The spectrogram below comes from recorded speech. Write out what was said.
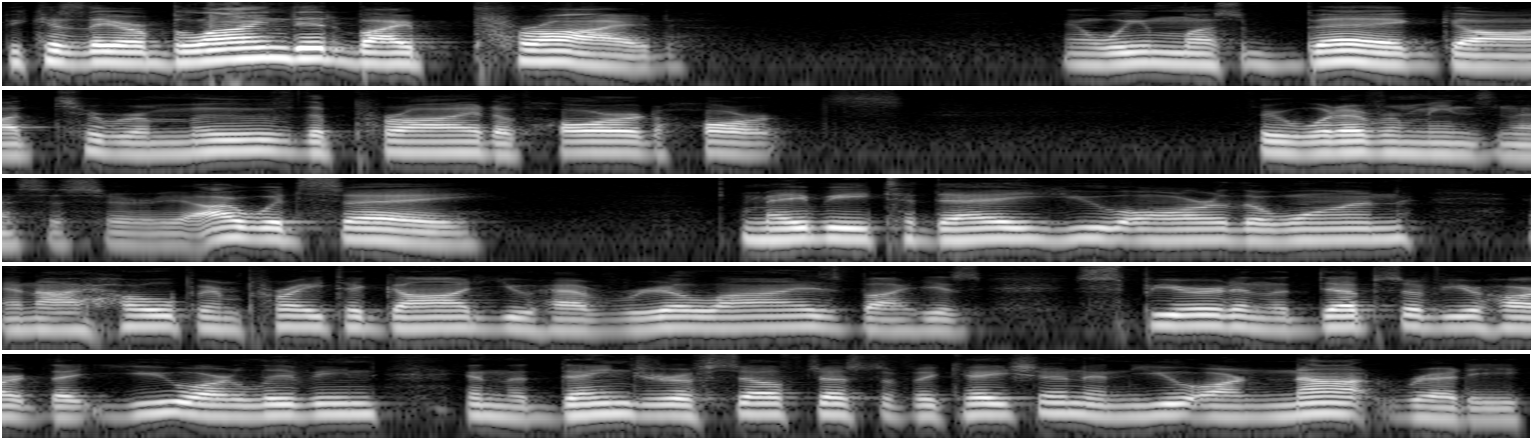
because they are blinded by pride. And we must beg God to remove the pride of hard hearts through whatever means necessary. I would say Maybe today you are the one, and I hope and pray to God you have realized by His Spirit in the depths of your heart that you are living in the danger of self justification and you are not ready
